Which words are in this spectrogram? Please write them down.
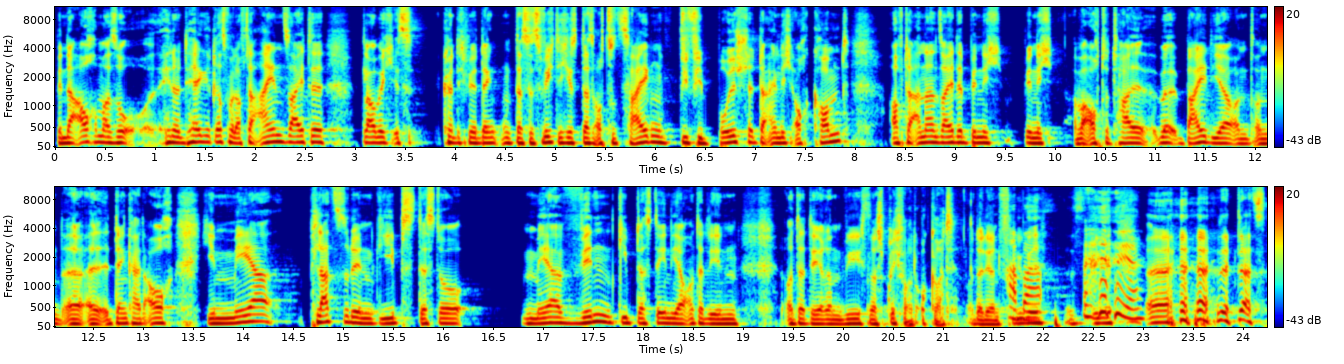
bin da auch immer so hin und her gerissen, weil auf der einen Seite, glaube ich, ist könnte ich mir denken, dass es wichtig ist, das auch zu zeigen, wie viel Bullshit da eigentlich auch kommt. Auf der anderen Seite bin ich, bin ich aber auch total äh, bei dir und, und äh, denke halt auch, je mehr Platz du denen gibst, desto mehr Wind gibt das denen ja unter den, unter deren, wie ist das Sprichwort? Oh Gott, unter deren Flügel. Das, ja. äh, dass,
